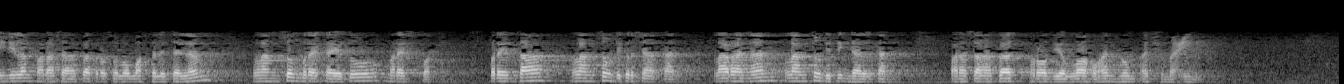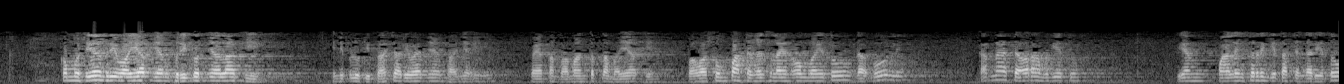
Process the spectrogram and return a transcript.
inilah para sahabat Rasulullah sallallahu alaihi wasallam langsung mereka itu merespon. Perintah langsung dikerjakan larangan langsung ditinggalkan para sahabat radhiyallahu anhum ajma'in. Kemudian riwayat yang berikutnya lagi. Ini perlu dibaca riwayatnya banyak ini supaya tambah mantap, tambah yakin bahwa sumpah dengan selain Allah itu tidak boleh. Karena ada orang begitu. Yang paling sering kita dengar itu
